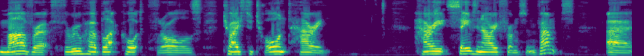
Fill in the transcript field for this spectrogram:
Mavra, through her Black Court thralls, tries to taunt Harry. Harry saves Inari from some vamps, uh,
